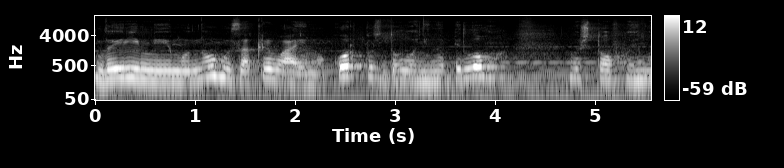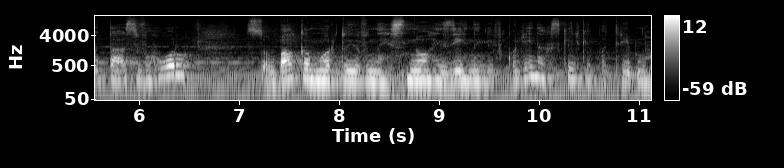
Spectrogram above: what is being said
Вирівнюємо ногу, закриваємо корпус, долоні на підлогу, виштовхуємо таз вгору, собака мордою вниз. Ноги зігнені в колінах, скільки потрібно.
